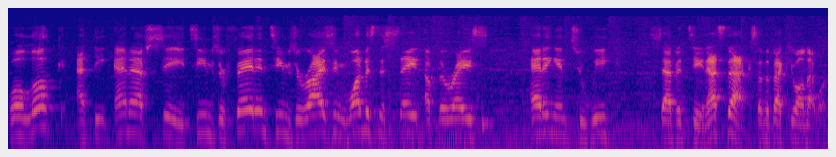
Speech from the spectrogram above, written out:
we'll look at the NFC. Teams are fading, teams are rising. What is the state of the race heading into week 17? That's next on the BetQL Network.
